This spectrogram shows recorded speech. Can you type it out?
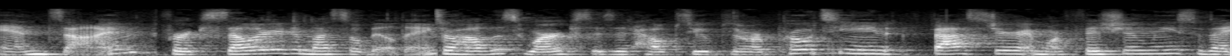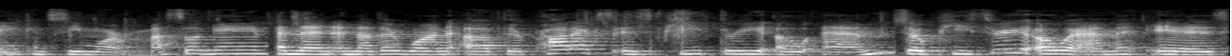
enzyme for accelerated muscle building. So how this works is it helps you absorb protein faster and more efficiently so that you can see more muscle gain. And then another one of their products is P3OM. So P3OM is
